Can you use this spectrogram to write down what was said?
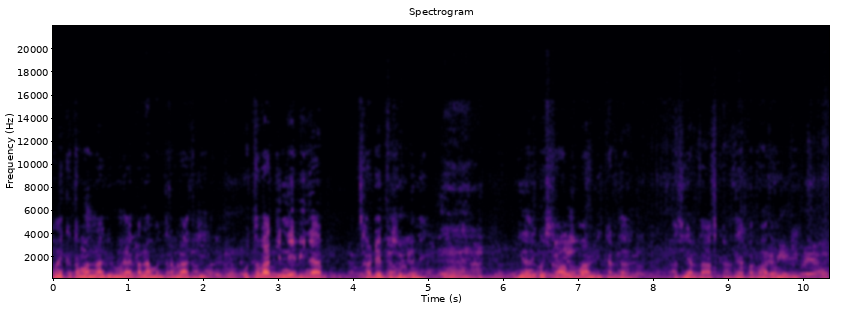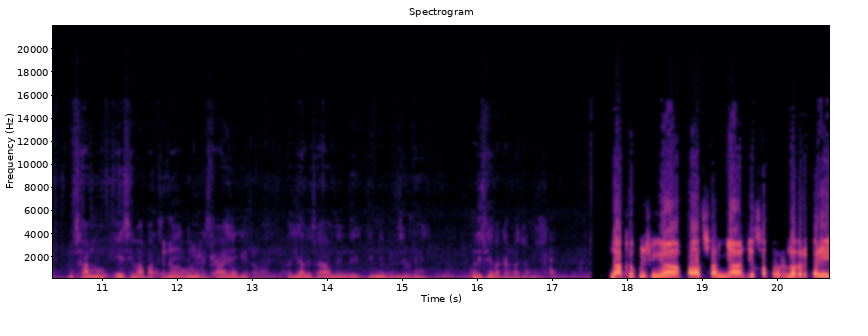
ਹੁਣ ਇੱਕ ਤਮੰਨਾ ਜ਼ਰੂਰ ਹੈ ਪਹਿਲਾਂ ਮੰਦਿਰ ਬਣਾ ਦਈਏ। ਉਸ ਤੋਂ ਬਾਅਦ ਜਿੰਨੇ ਵੀ ਨਾ ਸਾਡੇ ਬਜ਼ੁਰਗ ਨੇ ਜਿਨ੍ਹਾਂ ਦੀ ਕੋਈ ਸਾਂਭ ਸੰਭਾਲ ਨਹੀਂ ਕਰਦਾ ਅਸੀਂ ਅਰਦਾਸ ਕਰਦੇ ਹਾਂ ਪਰਮਾਤਮਾ ਨੂੰ ਵੀ ਸਾਨੂੰ ਇਹ ਸੇਵਾ ਬਖਸ਼ ਦੇ, ਜਿੰਨੇ ਕਿ ਸਾਹ ਹੈਗੇ, ਅਸੀਂ ਆਪਦੇ ਸਾਹ ਹੁੰਦੇ ਹੁੰਦੇ ਜਿੰਨੇ ਵੀ ਬਜ਼ੁਰਗ ਨੇ, ਉਹਦੀ ਸੇਵਾ ਕਰਨਾ ਚਾਹੁੰਦੇ ਹਾਂ। ਲੱਖ ਖੁਸ਼ੀਆਂ, ਪਾਤਸ਼ਾਹੀਆਂ, ਜੇ ਸਤਿਗੁਰ ਨਦਰ ਕਰੇ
